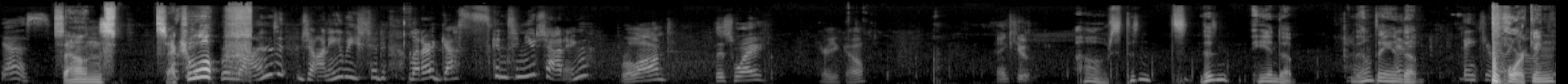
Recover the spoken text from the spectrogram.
Yes. Sounds sexual. Roland, Johnny, we should let our guests continue chatting. Roland, this way. Here you go. Thank you. Oh, just doesn't doesn't he end up? Don't they end up Think you're porking,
